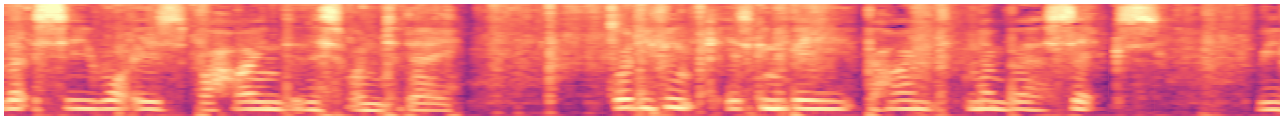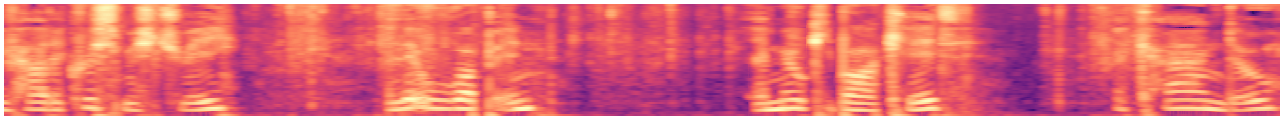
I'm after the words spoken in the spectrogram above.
let's see what is behind this one today. What do you think is going to be behind number six? We've had a Christmas tree, a little robin, a Milky Bar kid, a candle,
